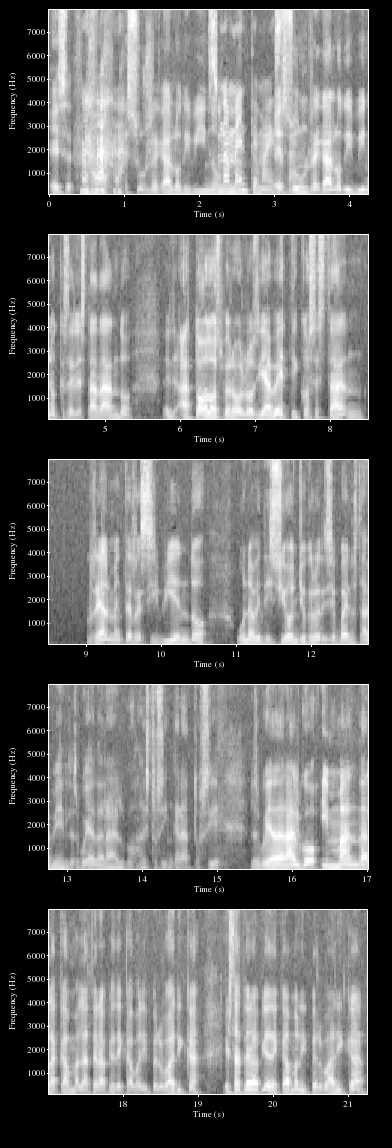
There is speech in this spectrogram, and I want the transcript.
es, es un regalo divino. Es una mente, maestra. Es un regalo divino que se le está dando eh, a todos, pero los diabéticos están realmente recibiendo una bendición, yo creo que dice, bueno, está bien, les voy a dar algo a estos ingratos, ¿sí? Les voy a dar algo y manda la, cama, la terapia de cámara hiperbárica. Esta terapia de cámara hiperbárica,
